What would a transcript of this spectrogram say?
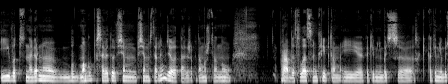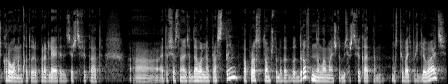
И вот, наверное, могу посоветовать всем, всем остальным делать так же, потому что, ну, правда, с Let's Encrypt и каким-нибудь каким-нибудь кроном, который продляет этот сертификат, а, это все становится довольно простым. Вопрос в том, чтобы как бы дров не наломать, чтобы сертификат там успевать продлевать,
